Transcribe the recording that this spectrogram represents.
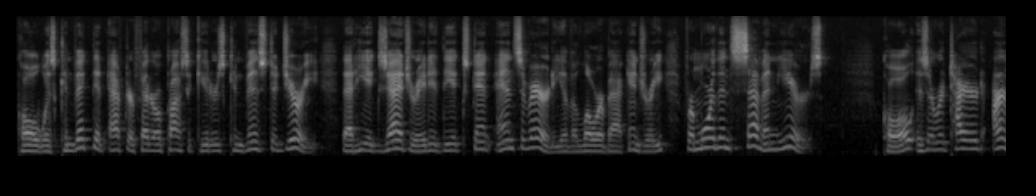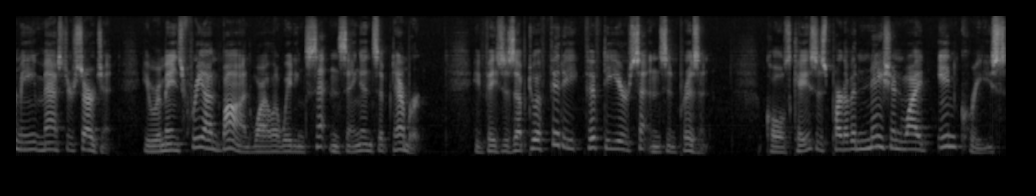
Cole was convicted after federal prosecutors convinced a jury that he exaggerated the extent and severity of a lower back injury for more than seven years. Cole is a retired Army Master Sergeant he remains free on bond while awaiting sentencing in September. He faces up to a 50 year sentence in prison. Cole's case is part of a nationwide increase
